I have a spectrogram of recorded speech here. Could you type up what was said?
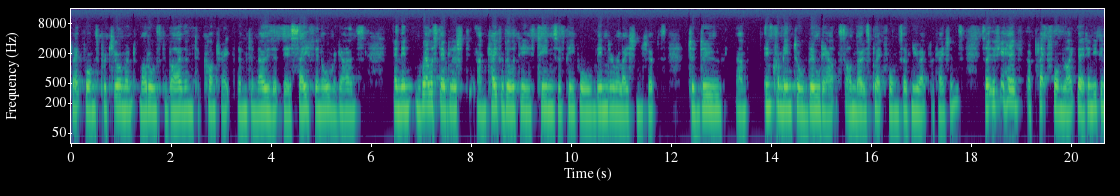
platforms, procurement models to buy them, to contract them, to know that they're safe in all regards, and then well established um, capabilities, teams of people, vendor relationships to do um, incremental build outs on those platforms of new applications. So if you have a platform like that, and you can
